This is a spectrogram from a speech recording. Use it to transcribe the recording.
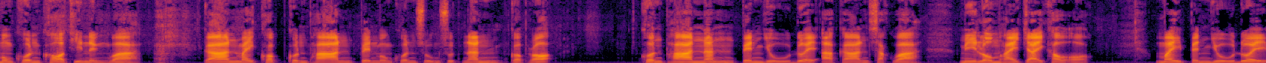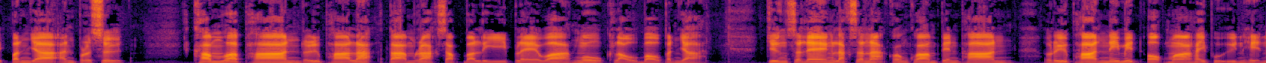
มงคลข้อที่หนึ่งว่า การไม่คบคนพาลเป็นมงคลสูงสุดนั้น ก็เพราะ คนพาลนนั้นเป็นอยู่ด้วยอาการสักว่า มีลมหายใจเข้าออก ไม่เป็นอยู่ด้วยปัญญาอันประเสริฐ คำว่าพาลหรือภาละตามรากศัพท์บาลีแปลว่า โง่เขลาเบาปัญญา จึงแสดงลักษณะของความเป็นพาลหรือพาลนิมิตออกมาให้ผู้อื่นเห็น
